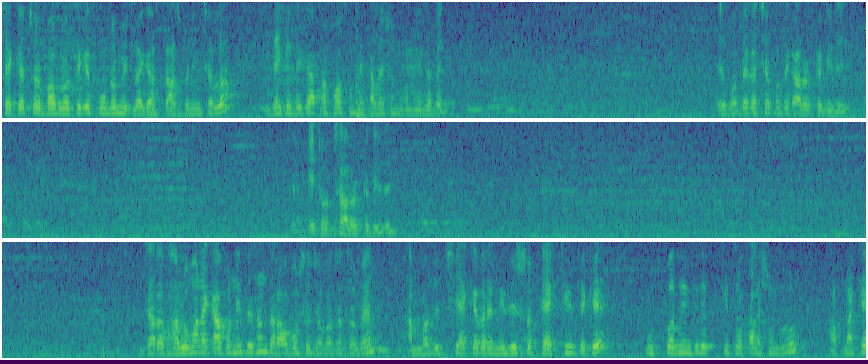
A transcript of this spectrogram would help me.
শেখেশ্বর বাবুরা থেকে পনেরো মিনিট লাগে আসতে। আসবেন ইনশাল্লাহ। দেখে দেখে আপনার পছন্দের কালেকশন নিয়ে যাবেন। এরপর দেখাচ্ছে আপনাদেরকে আরও একটা ডিজাইন এটা হচ্ছে আরও একটা ডিজাইন যারা ভালো মানের কাপড় নিতে চান, তারা অবশ্যই যোগাযোগ করবেন। আমরা দিচ্ছি একেবারে নিজস্ব ফ্যাক্টরি থেকে উৎপাদনকৃত কালেকশনগুলো আপনাকে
